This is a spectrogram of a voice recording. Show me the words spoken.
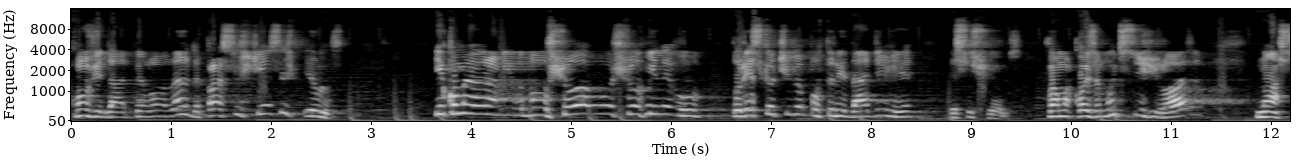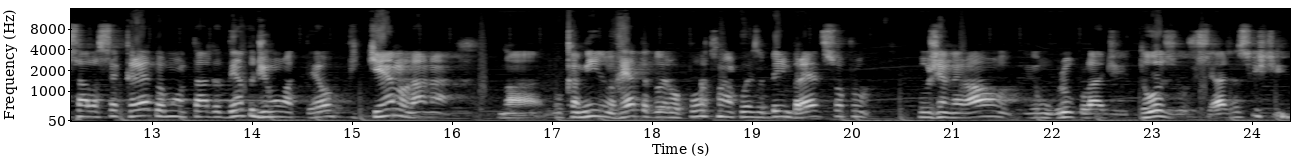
convidado pela Holanda para assistir esses filmes. E como eu era amigo do Show, o Show me levou. Por isso que eu tive a oportunidade de ver esses filmes. Foi uma coisa muito sigilosa, numa sala secreta montada dentro de um hotel pequeno lá na, na, no caminho reto do aeroporto. Foi uma coisa bem breve, só para o general e um grupo lá de 12 oficiais assistir.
